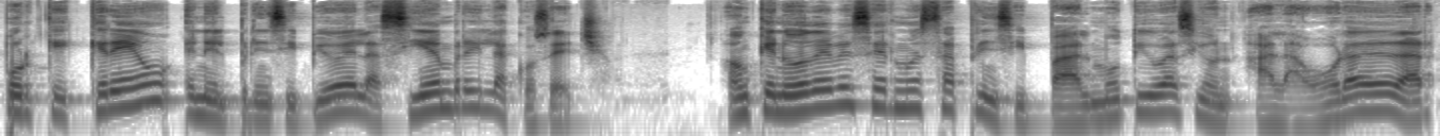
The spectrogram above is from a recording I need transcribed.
Porque creo en el principio de la siembra y la cosecha. Aunque no debe ser nuestra principal motivación a la hora de dar,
